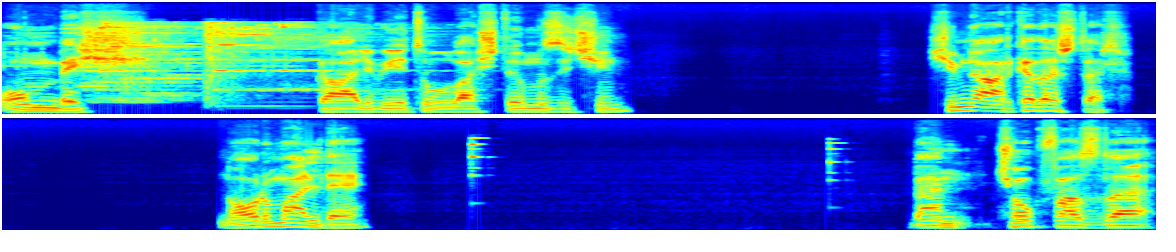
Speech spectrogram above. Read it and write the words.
15 galibiyete ulaştığımız için. Şimdi arkadaşlar normalde ben çok fazla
